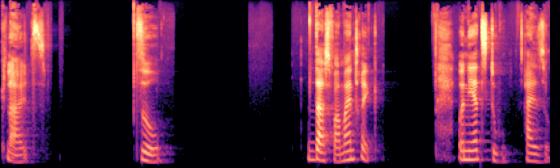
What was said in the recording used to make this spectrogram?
knallt's. So. Das war mein Trick. Und jetzt du. Also,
